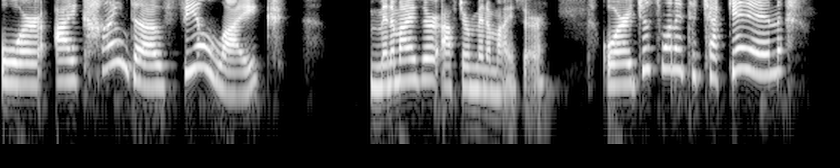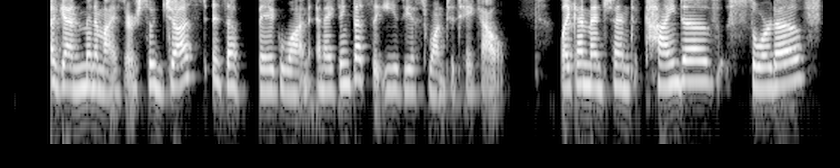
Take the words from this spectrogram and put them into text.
Or I kind of feel like minimizer after minimizer. Or I just wanted to check in. Again, minimizer. So just is a big one. And I think that's the easiest one to take out. Like I mentioned, kind of, sort of.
